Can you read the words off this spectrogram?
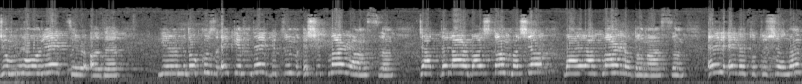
Cumhuriyettir adı. 29 Ekim'de bütün ışıklar yansın. Caddeler baştan başa bayraklarla donansın. El ele tutuşalım,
